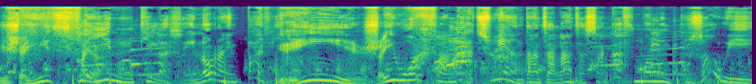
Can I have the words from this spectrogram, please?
izay mihitsy Fa tia. inona ity lazainao Raintavy? Eh, izay hoa. Fa nga tsy hoe handanjalanja sakafo manomboka izao e!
